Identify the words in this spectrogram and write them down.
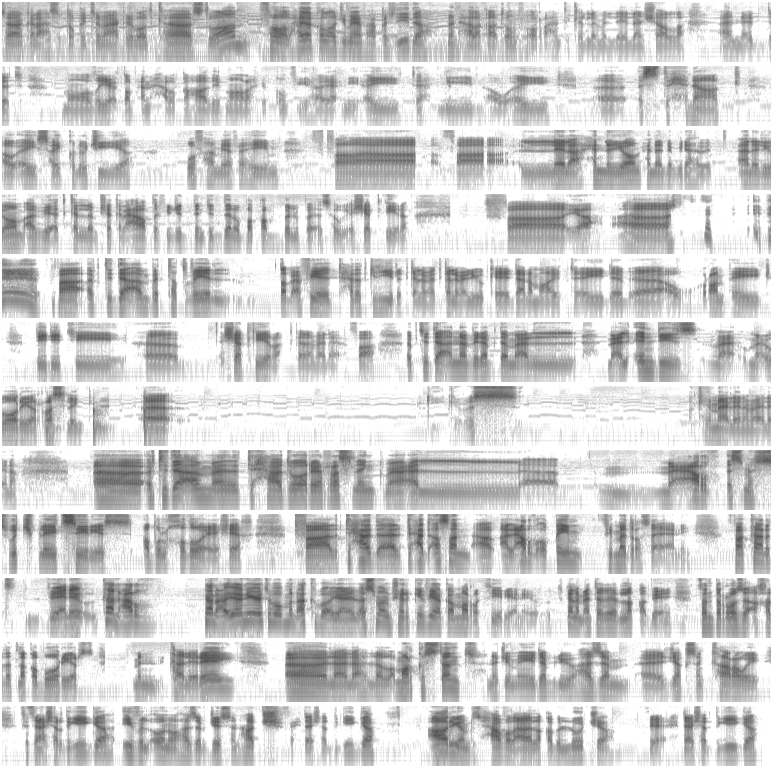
مساك على حسب توقيت سماعك لبودكاست. One Fall حياكم الله جميعا في حلقة جديدة. من حلقات One Fall؟ راح نتكلم الليلة إن شاء الله عن عدة مواضيع. طبعا الحلقة هذه ما راح يكون فيها يعني أي تحليل أو أي آه، استحناك أو أي سيكولوجيه وافهم يا فهيم. ف فالليله إحنا اليوم إحنا نبي نهبط. أنا اليوم أبي أتكلم بشكل عاطفي جدا جدا وبطبل وبسوي أشياء كثيرة. ف يا آه، فابتداء بالتطبيل طبعا في اتحادات كثيره تتكلم اتكلم عن ال UK Dynamite اي آه، أو Rampage DDT آه، أشياء كثيرة اتكلم عليها. فابتداء نبي نبدا مع ال... مع ال indies مع مع Warrior Wrestling دقيقة بس. okay ما علينا ما علينا. آه ابتداء مع اتحاد Warrior Wrestling مع ال مع عرض اسمه Switchblade series أبو الخضوع يا شيخ. فالاتحاد الاتحاد أصلا العرض أقيم في مدرسة يعني. فكانت يعني كان عرض كان يعني يعتبر من اكبر يعني الأسماء المشاركين فيها كان مرة كثير يعني. تكلم عن تغيير لقب يعني. Thunder Rosa أخذت لقب Warriors من كالي راي آه لا لا لا ماركو ستنت نجم اي دبليو هزم آه جاكسون كاروي في 12 دقيقة. ايفل اونو هزم جيسون هاتش في 11 دقيقة. آريوم حافظ على لقب اللوتشا في 11 دقيقة.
